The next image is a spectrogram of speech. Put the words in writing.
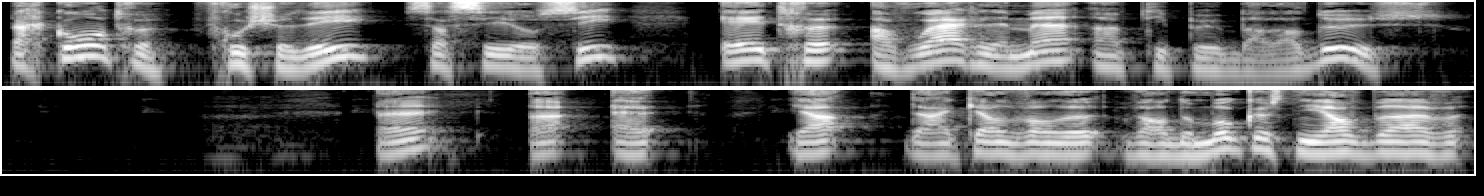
Par contre, Froucheler, ça c'est aussi être, avoir les mains un petit peu baladeuses. Hein? Ah, eh, ja, dan kan van de, van de mokkers niet afblijven,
